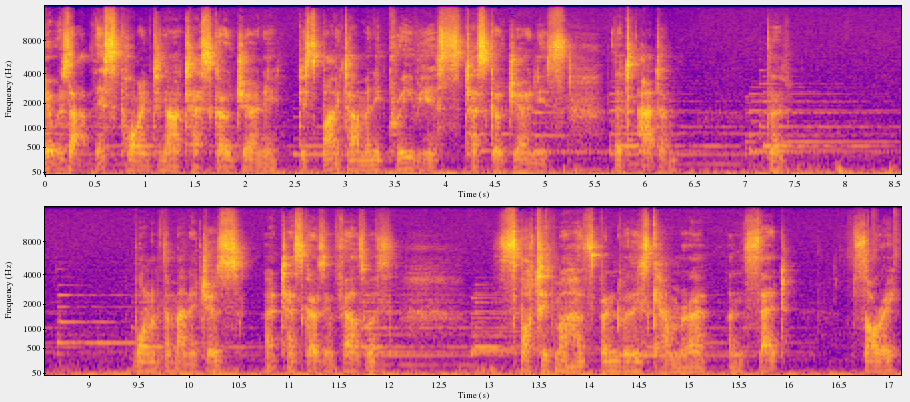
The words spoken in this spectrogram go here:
It was at this point in our Tesco journey, despite our many previous Tesco journeys, that Adam, the one of the managers at Tesco's in Failsworth, spotted my husband with his camera and said, Sorry,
